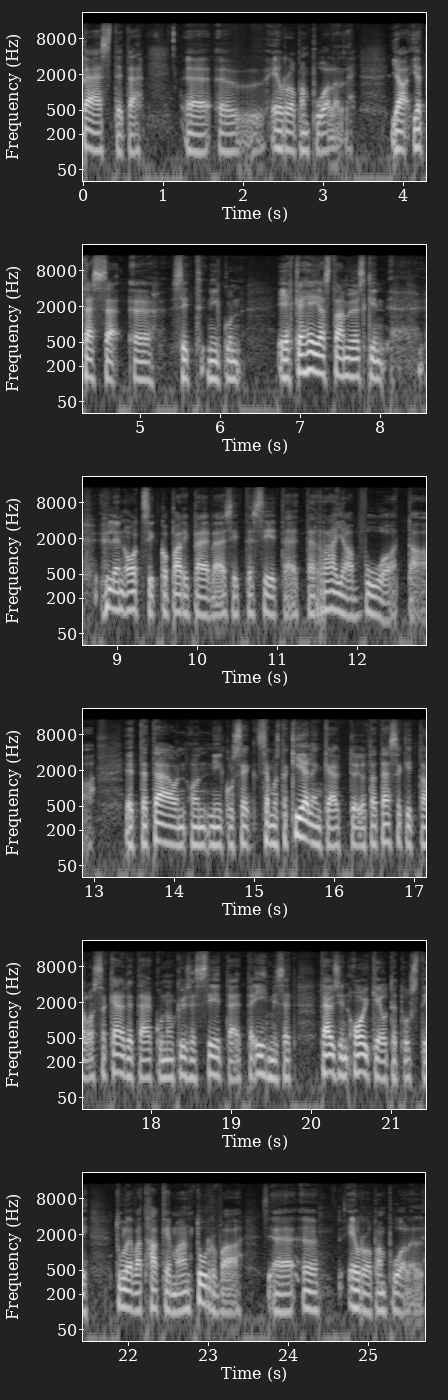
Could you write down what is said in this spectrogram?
päästetä Euroopan puolelle. Ja, ja tässä äh, sitten niin kun, ehkä heijastaa myöskin Ylen otsikko pari päivää sitten siitä, että raja vuotaa. Että tämä on, on niin kuin se, semmoista kielenkäyttöä, jota tässäkin talossa käytetään, kun on kyse siitä, että ihmiset täysin oikeutetusti tulevat hakemaan turvaa ää, Euroopan puolelle.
